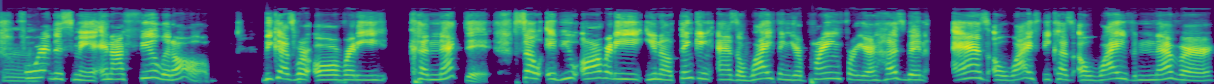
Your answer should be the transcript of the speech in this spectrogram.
mm. for this man, and I feel it all because we're already connected. So if you already, you know, thinking as a wife and you're praying for your husband as a wife because a wife never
